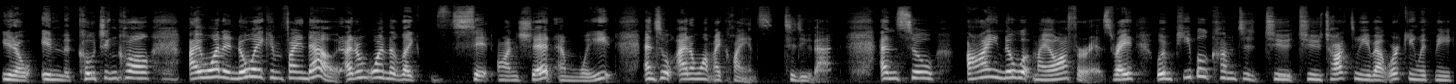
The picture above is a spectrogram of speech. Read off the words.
you know, in the coaching call, I want to know I can find out. I don't want to, like, sit on shit and wait. And so I don't want my clients to do that. And so I know what my offer is, right? When people come to, to, to talk to me about working with me,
